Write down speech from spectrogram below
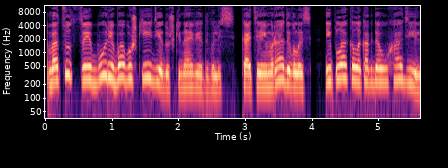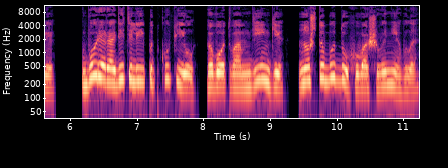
В отсутствие Бори бабушки и дедушки наведывались. Катя им радовалась и плакала, когда уходили. Боря родителей подкупил. Вот вам деньги, но чтобы духу вашего не было.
